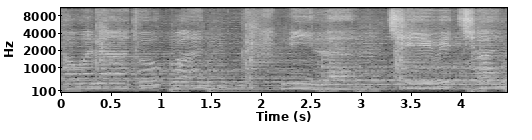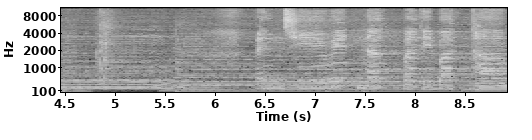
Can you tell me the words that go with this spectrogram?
ภาวนาทุกวัน นี่แหละชีวิตฉัน ชีวิตนักปฏิบัติธรรม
